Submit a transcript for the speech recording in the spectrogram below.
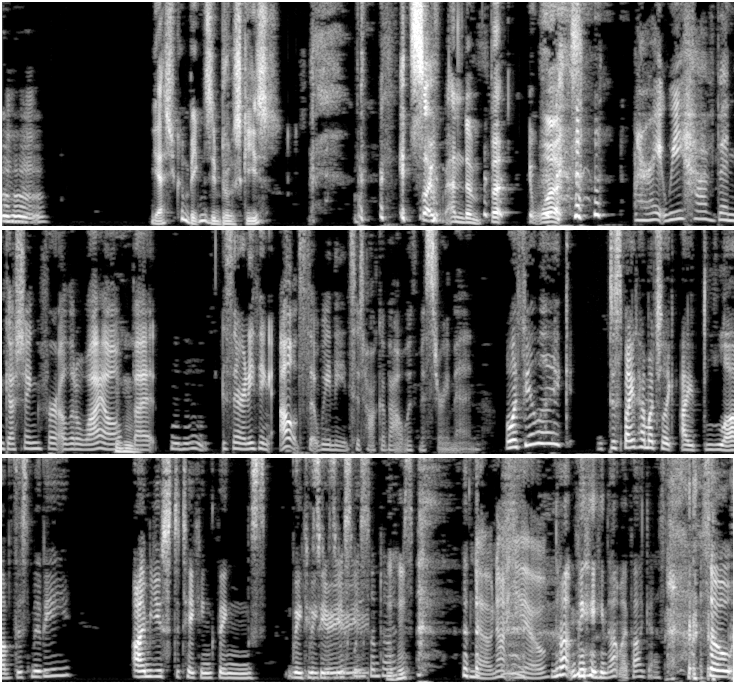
Mm-hmm. Yes, you can be Zibruskis. it's so random, but it works. All right. We have been gushing for a little while, Mhm. but Mm-hmm. is there anything else that we need to talk about with Mystery Men? Well, I feel like, despite how much like I love this movie, I'm used to taking things way too Way too seriously serious. sometimes. No, not you. not me, not my podcast. so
